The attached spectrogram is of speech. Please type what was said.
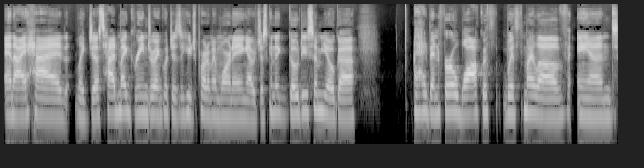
And I had like just had my green drink, which is a huge part of my morning. I was just going to go do some yoga. I had been for a walk with with my love and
